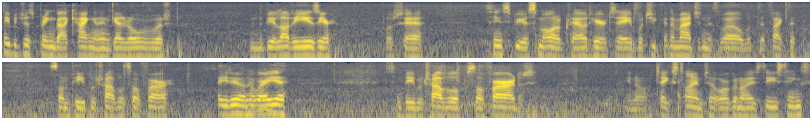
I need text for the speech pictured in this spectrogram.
maybe just bring back hanging and get it over with, and it'll be a lot easier. But uh, seems to be a smaller crowd here today. But you can imagine as well with the fact that some people travel so far. How you doing? How are you? Some people travel up so far that you know it takes time to organise these things,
